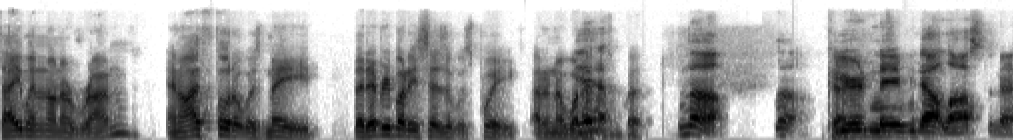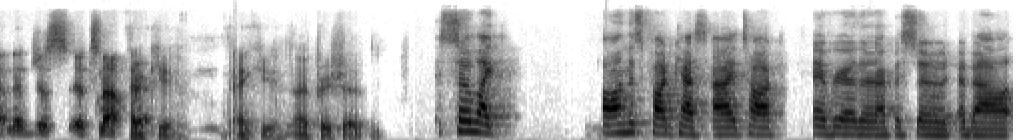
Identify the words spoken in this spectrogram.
They went on a run, and I thought it was me, but everybody says it was Puig. I don't know what Yeah. happened, but No, no. Okay. Your name got lost in that, and it just it's not fair. thank you, thank you. I appreciate it. so like on this podcast, I talk every other episode about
